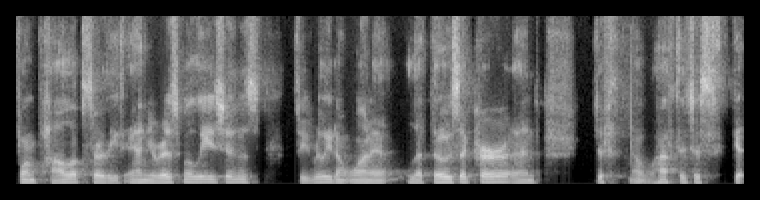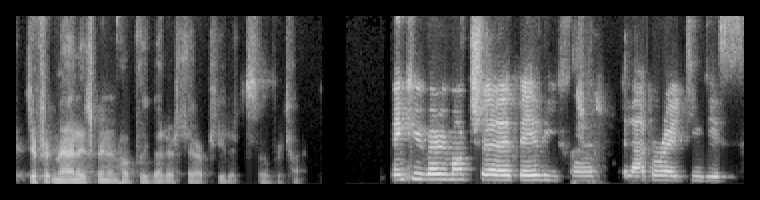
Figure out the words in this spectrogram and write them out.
form polyps or these aneurysmal lesions so you really don't want to let those occur and just you know, we'll have to just get different management and hopefully better therapeutics over time Thank you very much, uh, Bailey, for elaborating this.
